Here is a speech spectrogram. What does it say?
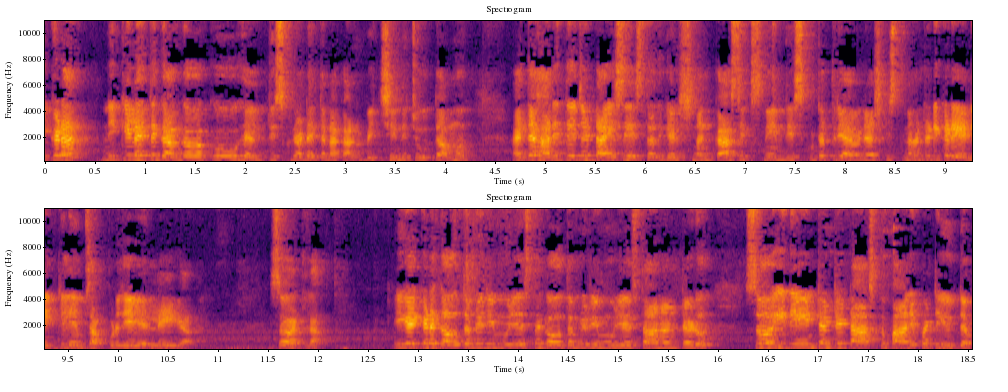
ఇక్కడ నిఖిల్ అయితే గంగవ్వకు హెల్ప్ తీసుకున్నట్టయితే నాకు అనిపించింది చూద్దాము. అయితే హరితేజ డైస్ వేస్తుంది గెలిచినాక సిక్స్ నేను తీసుకుంటే త్రీ అవినాష్కి ఇస్తున్నా. అంటే ఇక్కడ నిఖిల్ ఏం సపోర్ట్ చేయలే ఇక. సో అట్లా. ఇక ఇక్కడ గౌతమ్ని రిమూవ్ చేస్తే గౌతమ్ని రిమూవ్ చేస్తా అని అంటాడు. సో ఇది ఏంటంటే టాస్క్ పానిపట్టి యుద్ధం.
